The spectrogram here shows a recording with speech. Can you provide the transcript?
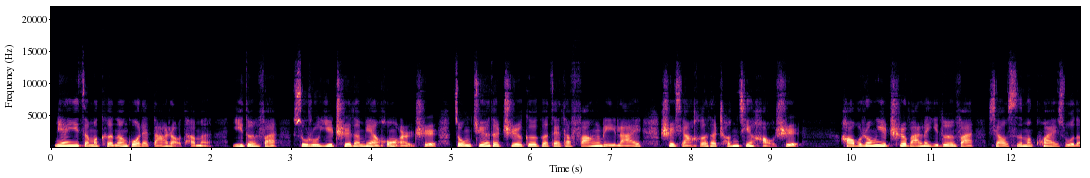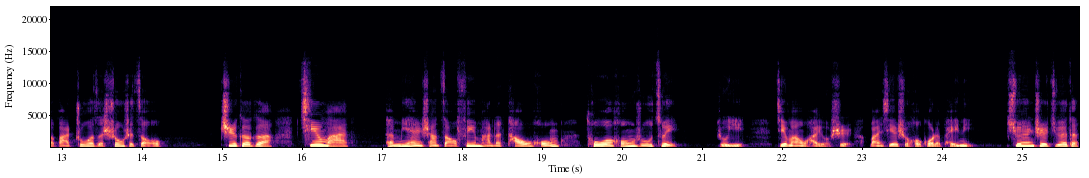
棉姨怎么可能过来打扰他们？一顿饭，素如意吃得面红耳赤，总觉得智哥哥在他房里来是想和他成起好事。好不容易吃完了一顿饭，小厮们快速的把桌子收拾走。智哥哥，今晚他面上早飞满了桃红，酡红如醉。如意，今晚我还有事，晚些时候过来陪你。轩辕志觉得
